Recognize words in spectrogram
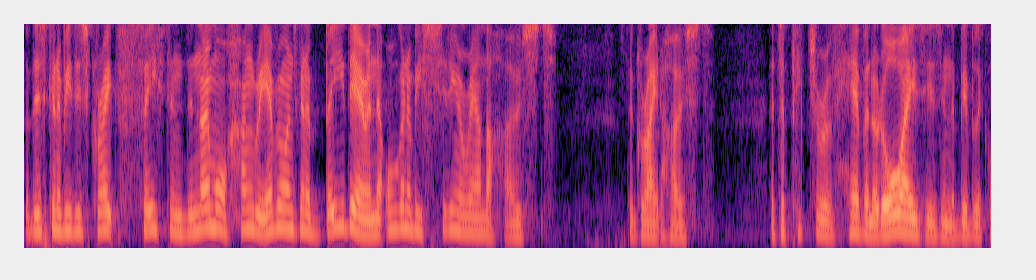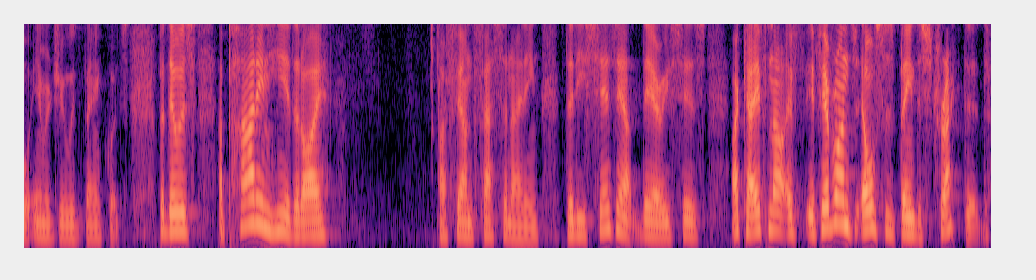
That there's going to be this great feast, and they're no more hungry. Everyone's going to be there, and they're all going to be sitting around the host, the great host. It's a picture of heaven. It always is in the biblical imagery with banquets. But there was a part in here that I I found fascinating that he says out there, he says, okay, if, not, if, if everyone else has been distracted,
